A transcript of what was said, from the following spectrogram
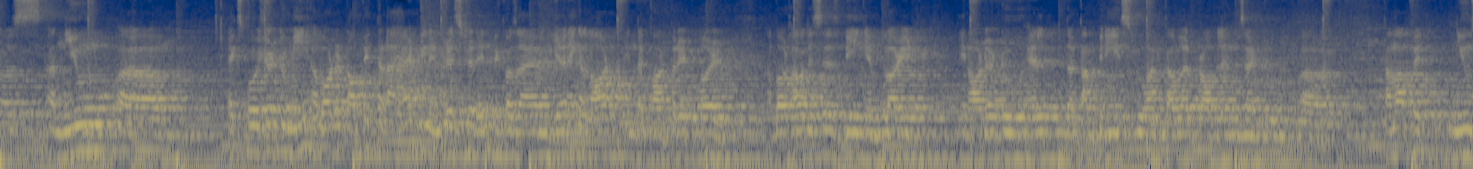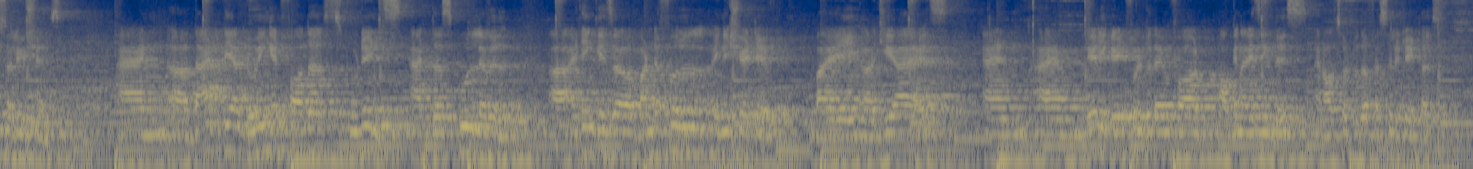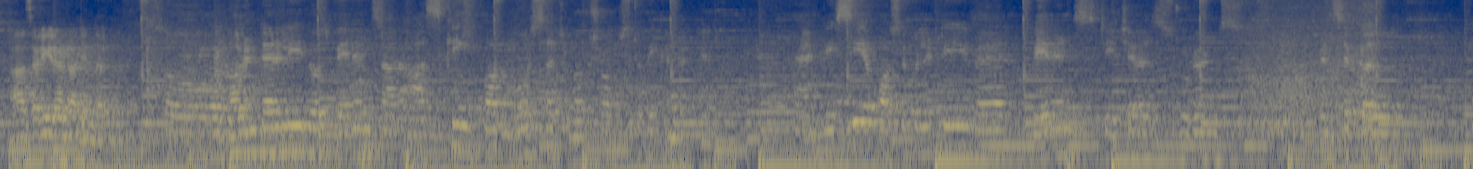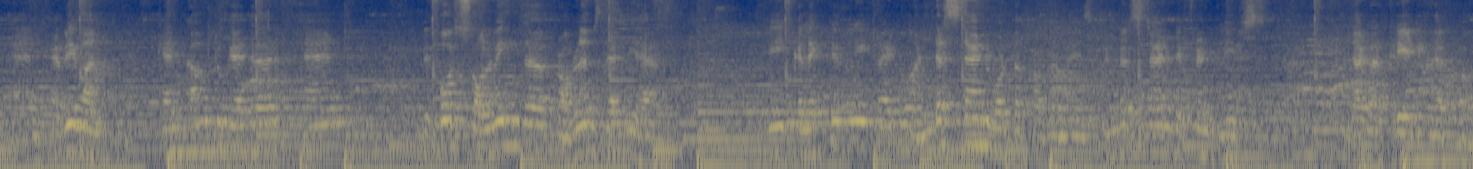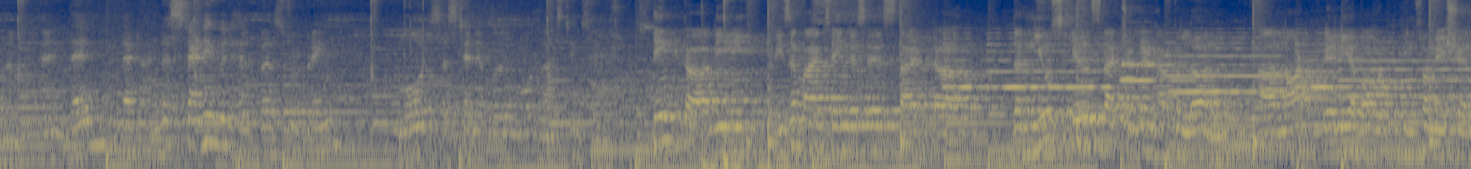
a new um exposure to me about a topic that I had been interested in because I am hearing a lot in the corporate world about how this is being employed in order to help the companies to uncover problems and to uh, come up with new solutions. And uh, that they are doing it for the students at the school level, uh, I think is a wonderful initiative by uh, GIS and I am really grateful to them for organizing this and also to the facilitators, uh, Zarir and Rajinder. Voluntarily those parents are asking for more such workshops to be conducted. And we see a possibility where parents, teachers, students, principal and everyone can come together and before solving the problems that we have, we collectively try to understand what the problem is, understand different beliefs that are creating that problem and then that understanding will help us to bring more sustainable, more lasting solutions. I think uh, the reason why I'm saying this is that uh, the new skills that children have to learn are not really about information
